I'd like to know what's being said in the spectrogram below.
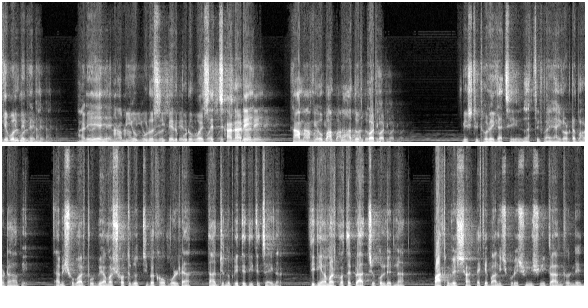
কেবল নেভে না। আরে, আমিও বুড়ো শিবের বুড়ো বয়সের ছানা রে। আমাকেও বাবা আদর করে। বৃষ্টি ধরে গেছে। রাত্রি প্রায় এগারোটা, বারোটা হবে। আমি শোবার পূর্বে আমার শতরজ্জি বা কম্বলটা তার জন্য পেতে দিতে চাই না। তিনি আমার কথা গ্রাহ্য করলেন না। পাথরের শার্টটাকে বালিশ করে শুয়ে শুয়ে গান ধরলেন।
